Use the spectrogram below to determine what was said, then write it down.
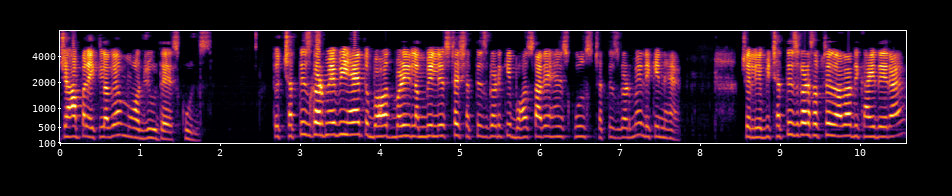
जहाँ पर एकलव्य मौजूद है स्कूल्स। तो छत्तीसगढ़ में भी है तो बहुत बड़ी लंबी लिस्ट है। छत्तीसगढ़ की बहुत सारे हैं स्कूल्स छत्तीसगढ़ में, लेकिन है। चलिए, अभी छत्तीसगढ़ सबसे ज़्यादा दिखाई दे रहा है।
